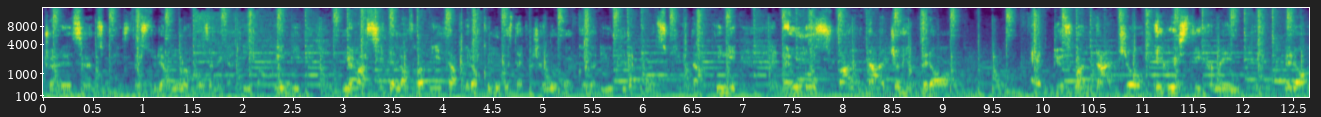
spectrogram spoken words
cioè nel senso che stai studiando una cosa negativa quindi ne va sì della tua vita però comunque stai facendo qualcosa di utile per la società quindi è uno svantaggio che però è più svantaggio egoisticamente, però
